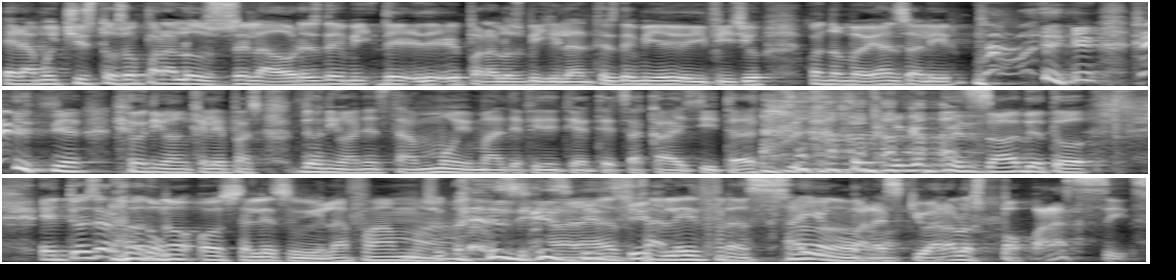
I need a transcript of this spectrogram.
era muy chistoso para los celadores, de, mi- de- de- para los vigilantes de mi edificio cuando me veían salir. Don Iván, ¿qué le pasa? Don Iván está muy mal definitivamente esta cabecita. Creo que pensaban de todo. Entonces, hermano, No, o se le subió la fama. Sí, sí, Ahora sí. sale Ay, disfrazado. para esquivar a los paparazzis.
